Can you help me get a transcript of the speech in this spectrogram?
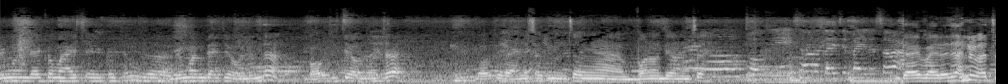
रुमन दाईकोमा आइसकेको छौँ र रुमन दाई चाहिँ हुनुहुन्न भाउजू चाहिँ हुनुहुन्छ। भाउजू हेर्न सक्नुहुन्छ यहाँ बनाउँदै हुनुहुन्छ। दाई बाहिर जानुभएको छ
